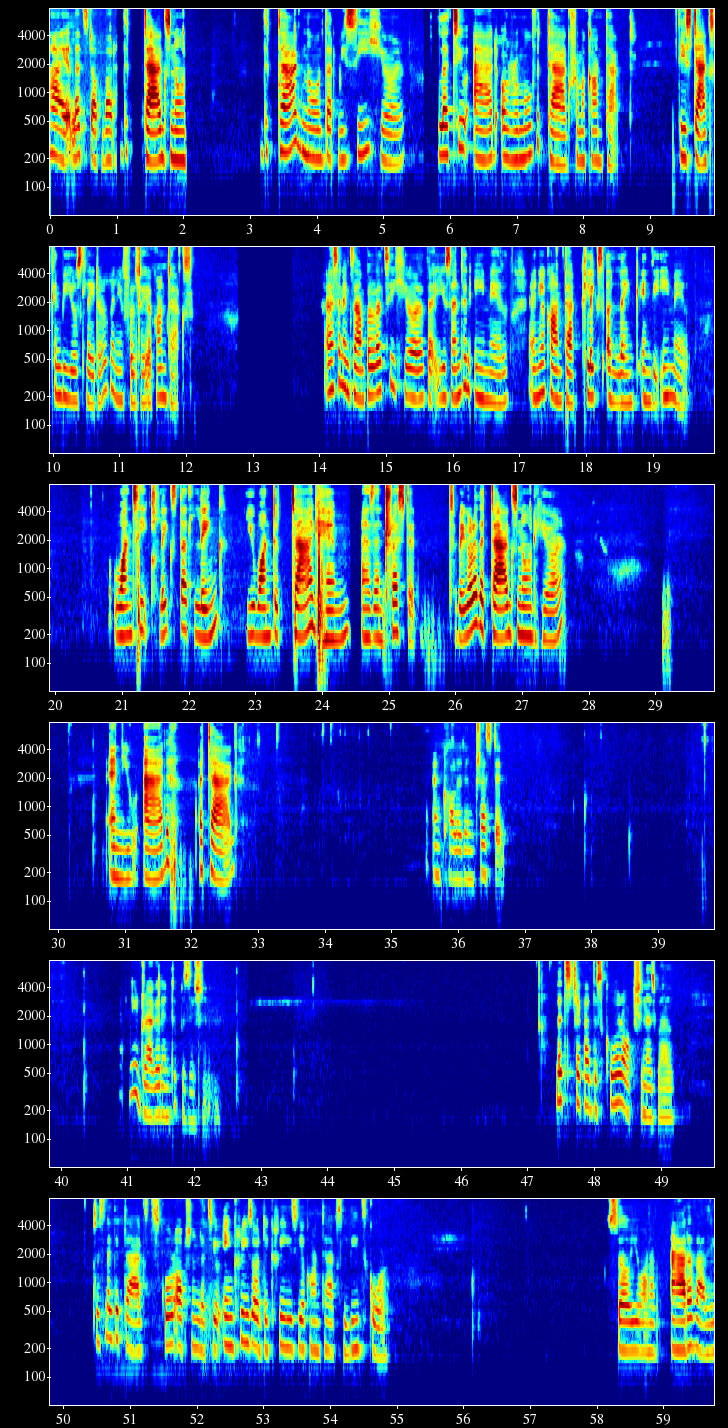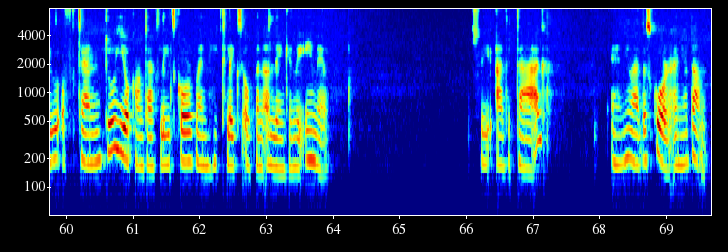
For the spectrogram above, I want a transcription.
Hi, let's talk about the tags node. The tag node that we see here lets you add or remove a tag from a contact. These tags can be used later when you filter your contacts. As an example, let's see here that you sent an email and your contact clicks a link in the email. Once he clicks that link, you want to tag him as interested. So we go to the tags node here and you add a tag and call it interested. And you drag it into position. Let's check out the score option as well. Just like the tags, the score option lets you increase or decrease your contact's lead score. So you want to add a value of 10 to your contact lead score when he clicks open a link in the email. So you add the tag and you add the score and you're done.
